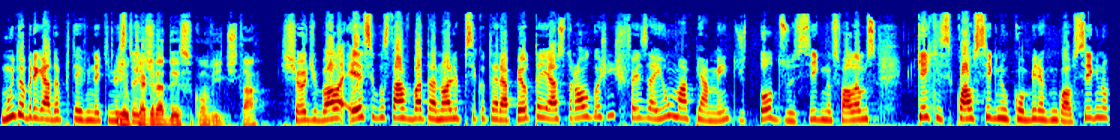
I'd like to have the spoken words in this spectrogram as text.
Muito obrigada por ter vindo aqui no Eu estúdio. Eu que agradeço o convite, tá? Show de bola. Esse Gustavo Batanoli, psicoterapeuta e astrólogo, a gente fez aí um mapeamento de todos os signos. Falamos que, que, qual signo combina com qual signo.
